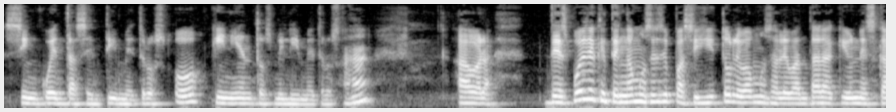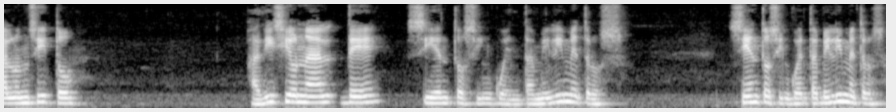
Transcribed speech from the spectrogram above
50 centímetros o 500 milímetros. Ahora, después de que tengamos ese pasillito, le vamos a levantar aquí un escaloncito adicional de 150 milímetros. 150 milímetros.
